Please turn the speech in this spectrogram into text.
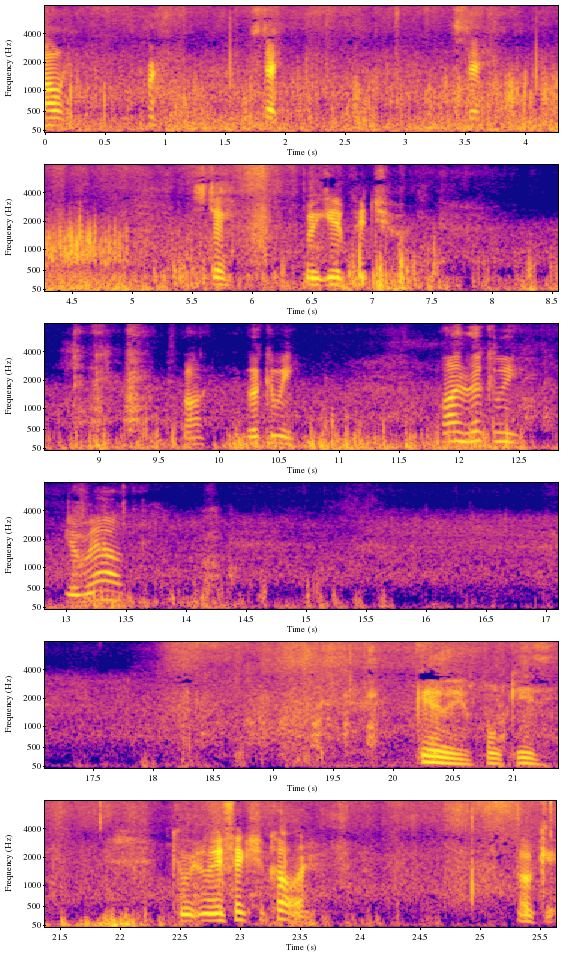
Molly, stay. Stay. Stay. Let me get a picture. Molly, look at me. Molly, look at me. Your mouth. Come here, pumpkin. Come let me fix your collar. Okay.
